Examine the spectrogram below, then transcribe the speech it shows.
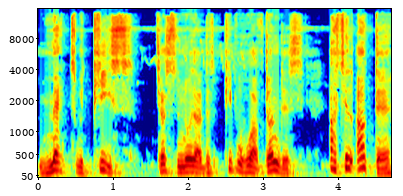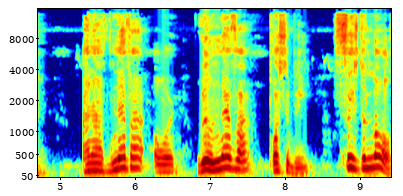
met with peace just to know that the people who have done this are still out there and have never or will never possibly face the law.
